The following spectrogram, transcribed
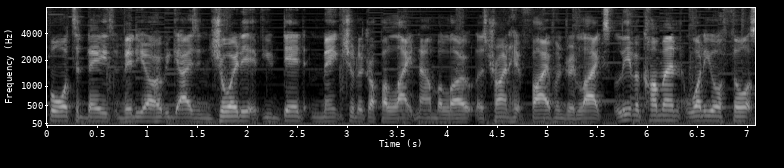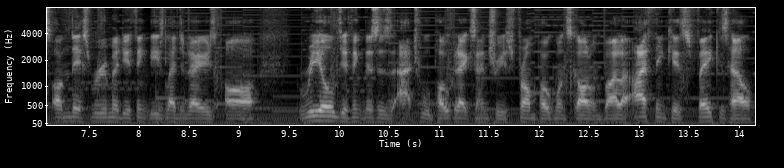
for today's video. I hope you guys enjoyed it. If you did, make sure to drop a like down below. Let's try and hit 500 likes. Leave a comment. What are your thoughts on this rumor? Do you think these legendaries are real? Do you think this is actual Pokedex entries from Pokemon Scarlet and Violet? I think it's fake as hell.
